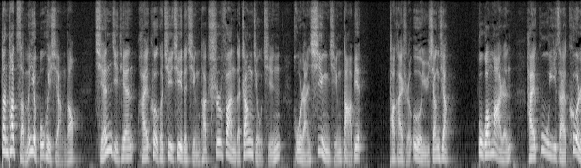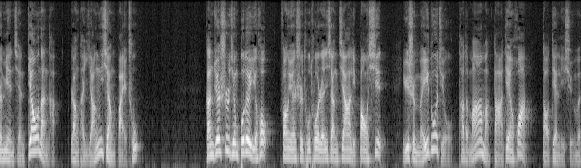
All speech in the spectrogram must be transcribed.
但他怎么也不会想到，前几天还客客气气的请他吃饭的张九琴，忽然性情大变，他开始恶语相向，不光骂人，还故意在客人面前刁难他，让他洋相百出。感觉事情不对以后。方圆试图托人向家里报信，于是没多久，他的妈妈打电话到店里询问。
